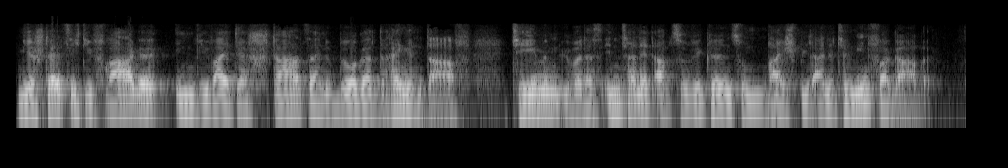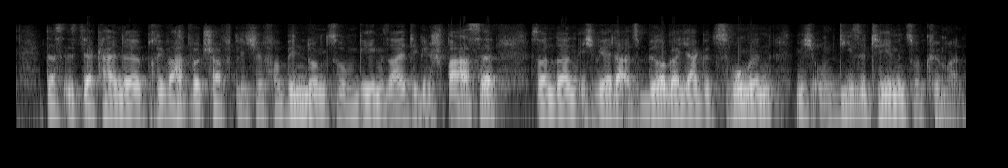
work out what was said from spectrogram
Mir stellt sich die Frage, inwieweit der Staat seine Bürger drängen darf, Themen über das Internet abzuwickeln, zum Beispiel eine Terminvergabe. Das ist ja keine privatwirtschaftliche Verbindung zum gegenseitigen Spaße, sondern ich werde als Bürger ja gezwungen, mich um diese Themen zu kümmern.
